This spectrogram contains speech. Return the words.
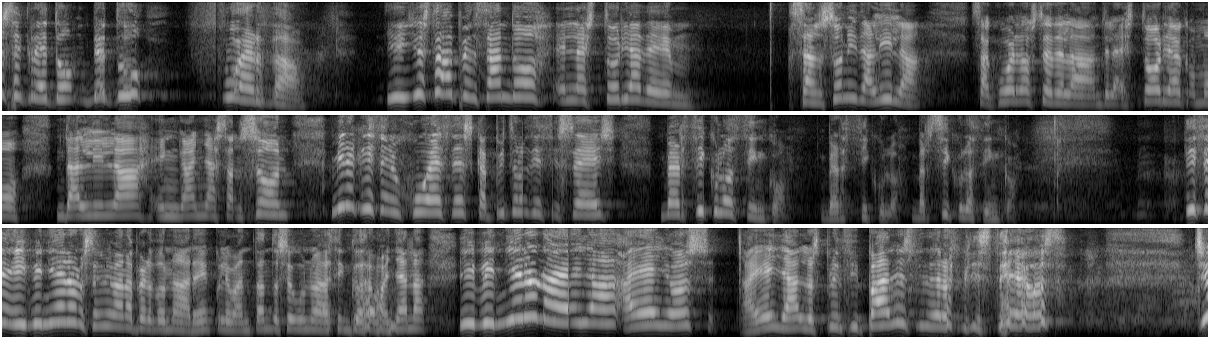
el secreto de tu fuerza? Y yo estaba pensando en la historia de Sansón y Dalila. ¿Se acuerda usted de la, de la historia, cómo Dalila engaña a Sansón? Mire que dice en Jueces, capítulo 16, versículo 5. Versículo, versículo 5. Dice, y vinieron, no se me van a perdonar, ¿eh? levantándose uno a las 5 de la mañana, y vinieron a ella, a ellos, a ella, los principales de los filisteos. Yo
